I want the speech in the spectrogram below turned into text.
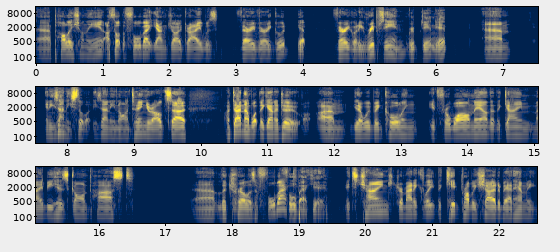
uh, polish on the end. I thought the fullback, young Jye Gray, was very, very good. Yep. very good. He rips in, Ripped in, yep. um, and he's only still he's only nineteen year old. So I don't know what they're going to do. Um, you know, we've been calling it for a while now that the game maybe has gone past uh, Latrell as a fullback. Fullback, yeah. It's changed dramatically. The kid probably showed about how many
